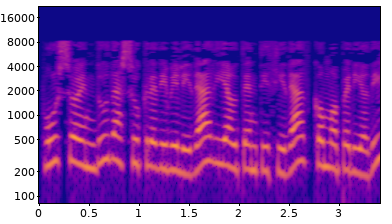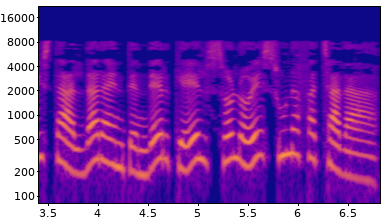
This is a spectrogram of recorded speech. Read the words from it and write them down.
puso en duda su credibilidad y autenticidad como periodista al dar a entender que él solo es una fachada.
